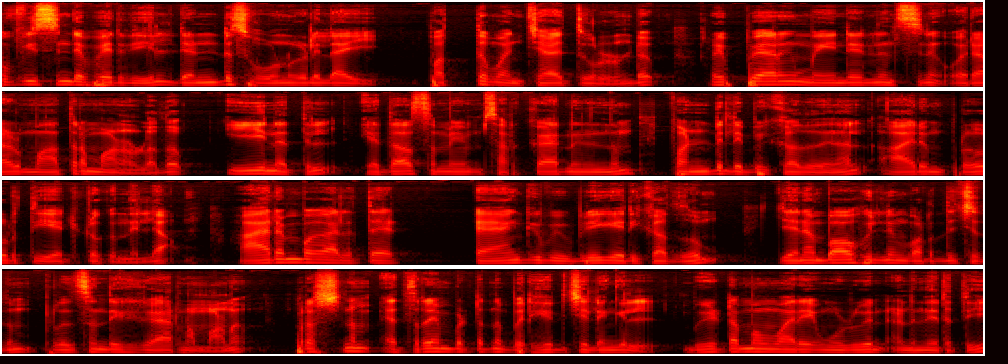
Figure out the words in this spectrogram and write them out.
ഓഫീസിന്റെ പരിധിയിൽ രണ്ട് സോണുകളിലായി. പത്ത് പഞ്ചായത്തുകളുണ്ട്. റിപ്പയറിംഗ് മെയിന്റനൻസിന് ഒരാൾ മാത്രമാണുള്ളത്. ഈ ഇനത്തിൽ യഥാസമയം സർക്കാരിൽ നിന്നും ഫണ്ട് ലഭിക്കാത്തതിനാൽ ആരും പ്രവൃത്തി ഏറ്റെടുക്കുന്നില്ല. ആരംഭകാലത്തെ ടാങ്ക് വിപുലീകരിക്കാത്തതും ജനബാഹുല്യം വർദ്ധിച്ചതും പ്രതിസന്ധിക്ക് കാരണമാണ്. പ്രശ്നം എത്രയും പെട്ടെന്ന് പരിഹരിച്ചില്ലെങ്കിൽ വീട്ടമ്മമാരെ മുഴുവൻ അണിനിരത്തി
